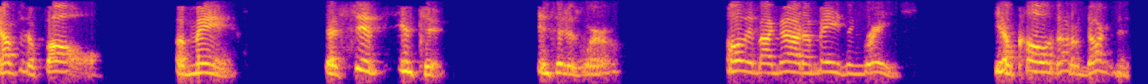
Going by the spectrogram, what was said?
after the fall of man that sin entered into this world. Only by God's amazing grace. He have called out of darkness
